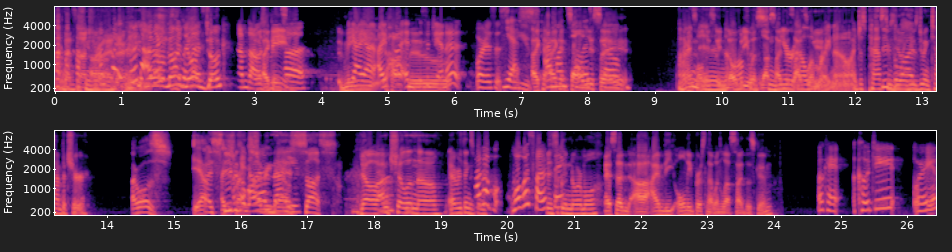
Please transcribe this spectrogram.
That's not true. Wait, who are Yeah, I'm not young. Junk. Dumb dog. I can- Uh, Me, yeah, yeah. I thought, and is it Janet or is it Steve? Yes. I can, I'm I on can solidly telescope. say, I can I'm solidly say in nobody went office left side near besides Ellum right now. I just passed Steve's him doing. He was doing temperature. I was. Yeah. I Guys, Steve is alive and that Steve. is sus. No, I'm chilling though. Everything's How been about, what was five basically saying? normal. I said uh, I'm the only person that went left side this game. Okay, Koji, where are you?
